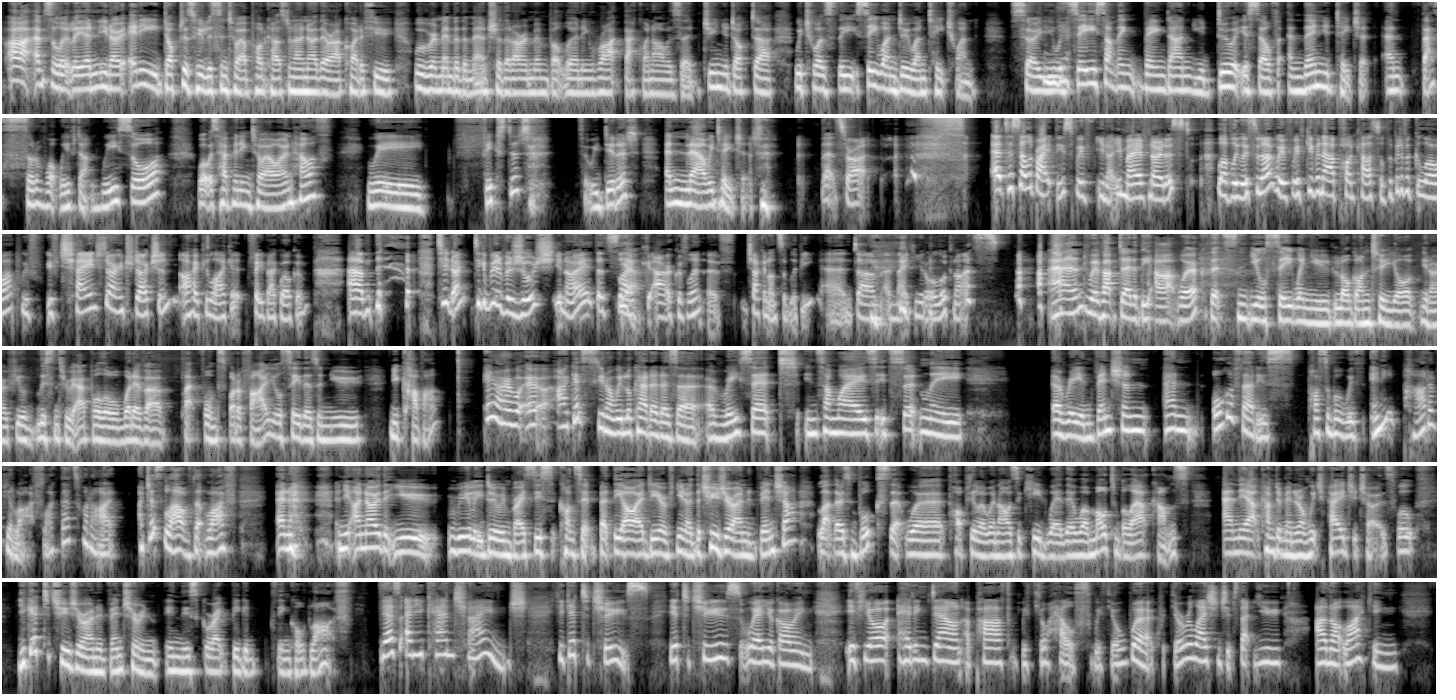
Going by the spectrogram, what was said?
Uh, absolutely. And, you know, any doctors who listen to our podcast, and I know there are quite a few, will remember the mantra that I remember learning right back when I was a junior doctor, which was the see one, do one, teach one. So you would see something being done, you'd do it yourself, and then you'd teach it. And that's sort of what we've done. We saw what was happening to our own health. We fixed it So we did it and now we teach it. That's right. And to celebrate this, we've, you know, you may have noticed, lovely listener, we've we've given our podcast a little bit of a glow up. We've we've changed our introduction. I hope you like it. Feedback welcome. Um, you know, to give a bit of a zhuzh, you know, that's like yeah. our equivalent of chucking on some lippy and um, and making it all look nice. And we've updated the artwork that's you'll see when you log on to your, you know, if you listen through Apple or whatever platform, Spotify, you'll see there's a new new cover. You know, uh, I guess you know we look at it as a, a reset in some ways. It's certainly a reinvention, and all of that is possible with any part of your life. Like that's what I I just love that life and and I know that you really do embrace this concept, but the idea of you know the choose your own adventure, like those books that were popular when I was a kid, where there were multiple outcomes, and the outcome depended on which page you chose. Well, you get to choose your own adventure in in this great big thing called life. Yes, and you can change. You get to choose. You get to choose where you're going. If you're heading down a path with your health, with your work, with your relationships that you are not liking,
